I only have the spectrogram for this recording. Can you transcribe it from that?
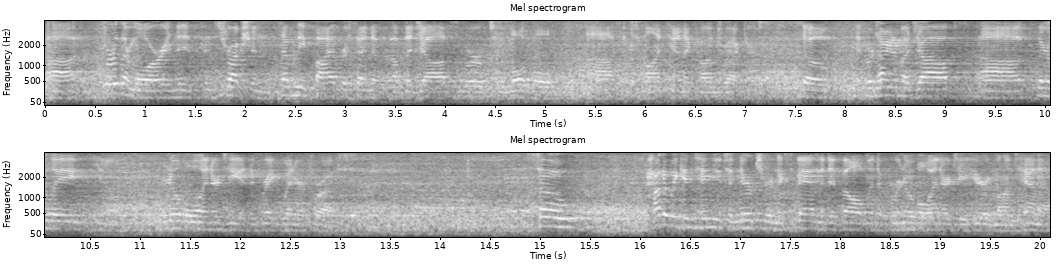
Uh, furthermore, in its construction, 75% of, of, the jobs were to local, uh, to Montana contractors. So if we're talking about jobs, uh, clearly, you know, renewable energy is a great winner for us. So how do we continue to nurture and expand the development of renewable energy here in Montana?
